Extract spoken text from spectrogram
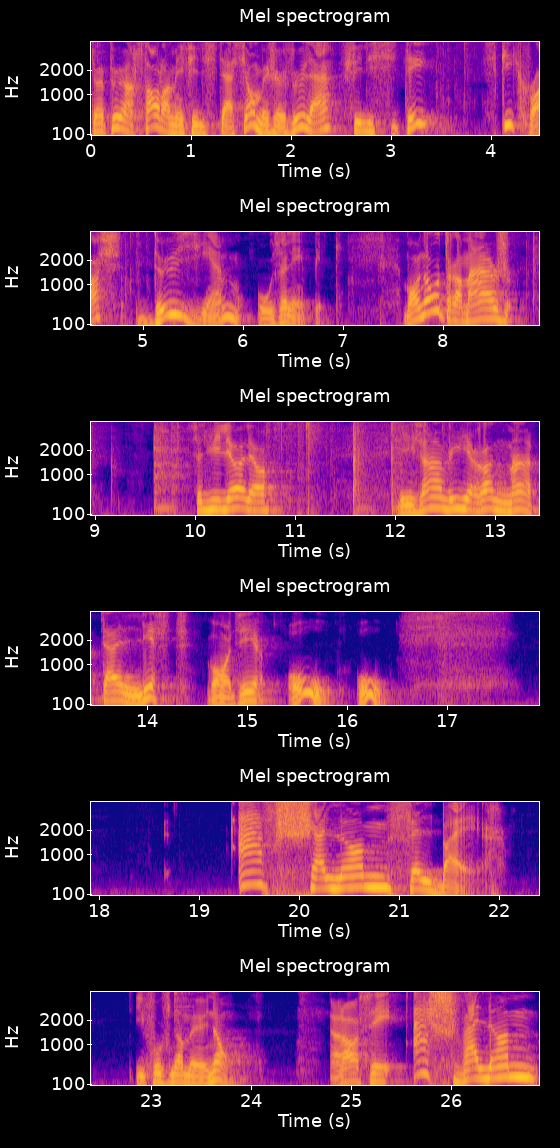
Suis un peu en retard dans mes félicitations, mais je veux la féliciter. Ski Crush, deuxième aux Olympiques. Mon autre hommage, celui-là, là, les environnementalistes vont dire Oh, oh. Shalom Felbert. Il faut que je nomme un nom. Alors, c'est Ashvalom,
